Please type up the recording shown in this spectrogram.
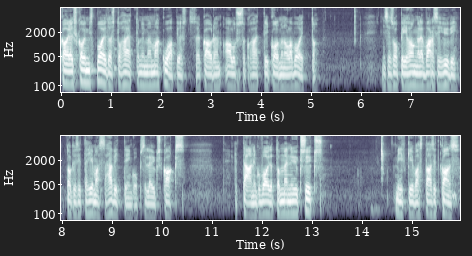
kaudeksi kovimmista voitoista on haettu nimenomaan Kuopiosta se kauden alussa, kun haettiin 3-0 voitto. Niin se sopii Hongalle varsin hyvin. Toki sitten himassa hävittiin kupsille 1-2. Että tää on niinku voitot on mennyt 1-1. Mifki vastaa sitten kans.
